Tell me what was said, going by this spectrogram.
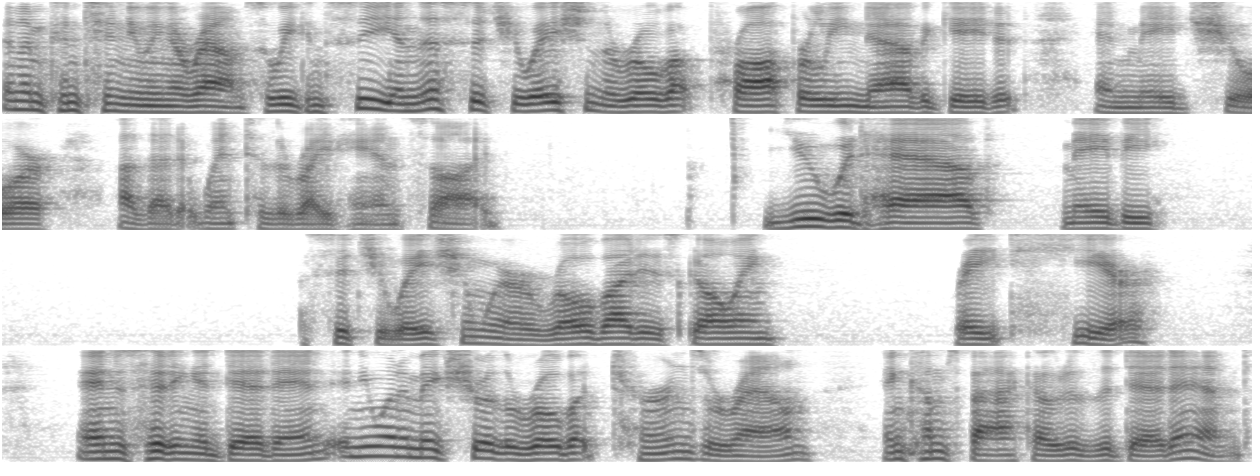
and I'm continuing around. So we can see in this situation the robot properly navigated and made sure uh, that it went to the right hand side. You would have maybe a situation where a robot is going right here and is hitting a dead end and you want to make sure the robot turns around and comes back out of the dead end.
